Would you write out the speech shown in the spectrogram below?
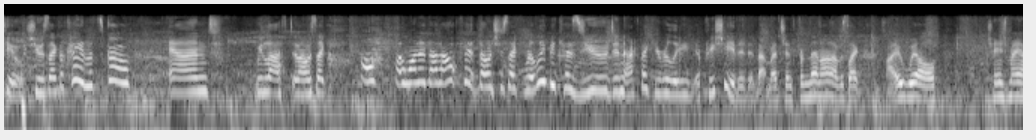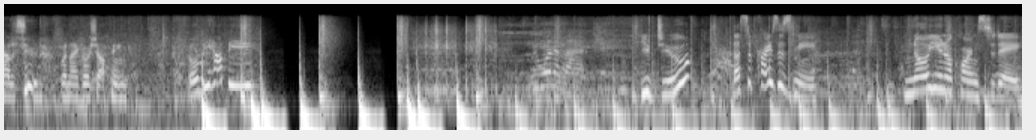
cute? She was like, okay, let's go. And we left and I was like, oh, I wanted that outfit though. And she's like, really? Because you didn't act like you really appreciated it that much. And from then on, I was like, I will change my attitude when I go shopping. I will be happy. You do? That surprises me. No unicorns today.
